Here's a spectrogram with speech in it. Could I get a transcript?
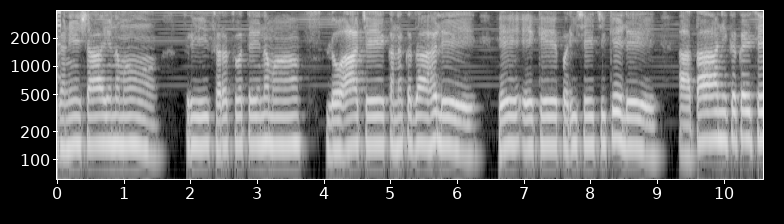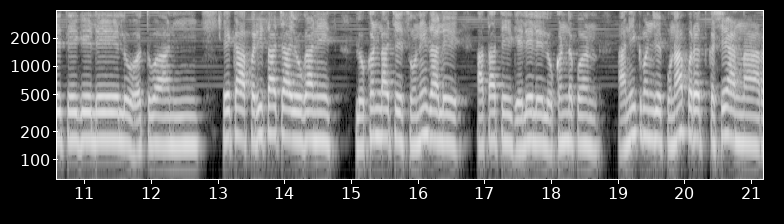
गणेशाय नम. श्री सरस्वते नम. लोहाचे कनक जाहले. हे एके परिशेची केले. आता निक कैसे ते गेले लोहत्व आणि एका परिसाच्या योगानेच लोखंडाचे सोने झाले. आता ते गेलेले लोखंड पण अनेक म्हणजे पुन्हा परत कसे आणणार?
